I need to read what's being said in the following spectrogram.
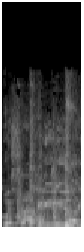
Hoy sabía.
